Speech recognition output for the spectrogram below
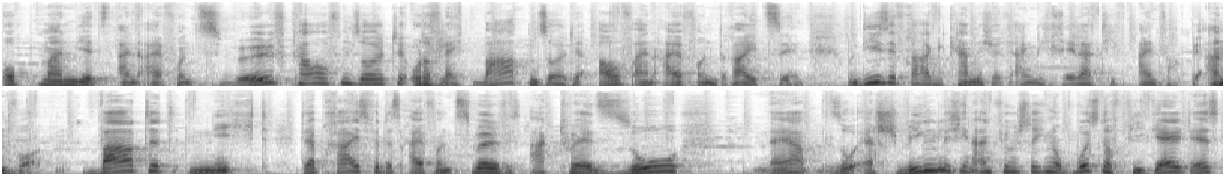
ob man jetzt ein iPhone 12 kaufen sollte oder vielleicht warten sollte auf ein iPhone 13. Und diese Frage kann ich euch eigentlich relativ einfach beantworten. Wartet nicht. Der Preis für das iPhone 12 ist aktuell so naja, so erschwinglich in Anführungsstrichen, obwohl es noch viel Geld ist,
